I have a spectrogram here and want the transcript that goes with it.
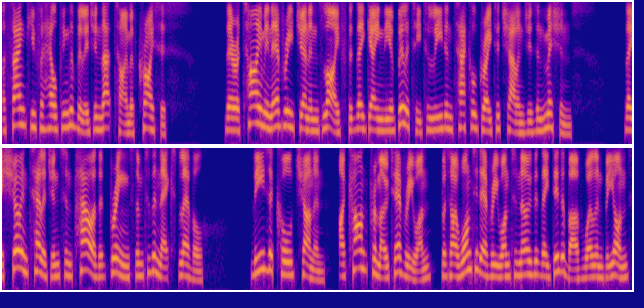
a thank you for helping the village in that time of crisis. There are time in every genin's life that they gain the ability to lead and tackle greater challenges and missions. They show intelligence and power that brings them to the next level. These are called Chunin. I can't promote everyone, but I wanted everyone to know that they did above well and beyond,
